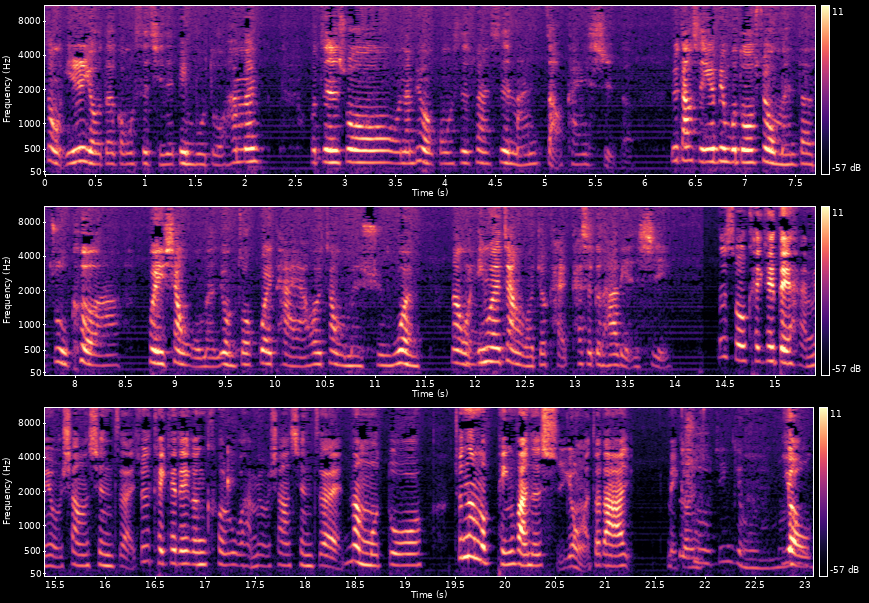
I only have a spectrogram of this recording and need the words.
这种一日游的公司其实并不多。他们，我只能说我男朋友公司算是蛮早开始的，因为当时因为并不多，所以我们的住客啊会向我们用做柜台啊，会向我们询问。那我因为这样，我就开开始跟他联系。那时候 KKday 还没有像现在，就是 KKday 跟客路还没有像现在那么多，就那么频繁的使用啊，叫大家每个人有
